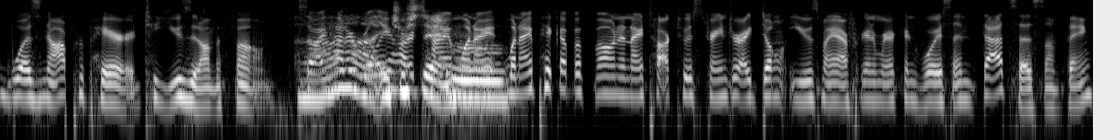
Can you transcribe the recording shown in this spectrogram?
was not prepared to use it on the phone. So I had a Ah, really hard interesting. time when I when I pick up a phone and I talk to a stranger. I don't use my African American voice, and that says something.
